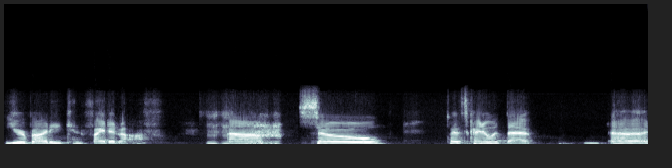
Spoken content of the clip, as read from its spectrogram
your body can fight it off. Mm-hmm. um, so that's kind of what that uh,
